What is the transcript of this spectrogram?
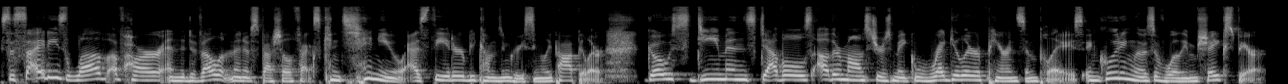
Society's love of horror and the development of special effects continue as theater becomes increasingly popular. Ghosts, demons, devils, other monsters make regular appearance in plays, including those of William Shakespeare.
